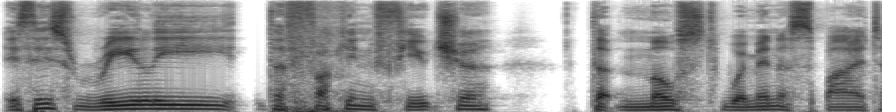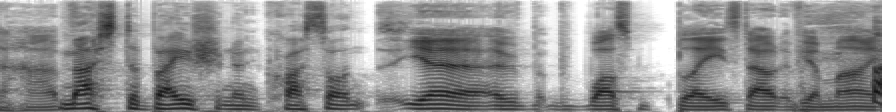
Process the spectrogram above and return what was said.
is this really the fucking future? That most women aspire to have. Masturbation and croissants. Yeah, uh, whilst blazed out of your mind.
